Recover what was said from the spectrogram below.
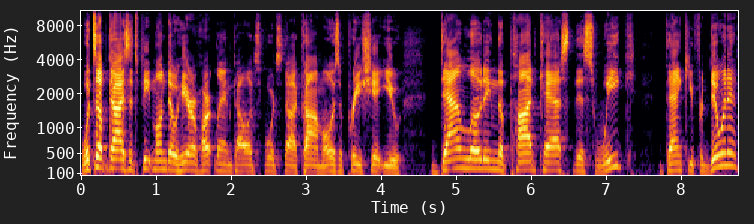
What's up, guys? It's Pete Mundo here of HeartlandCollegeSports.com. Always appreciate you downloading the podcast this week. Thank you for doing it.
